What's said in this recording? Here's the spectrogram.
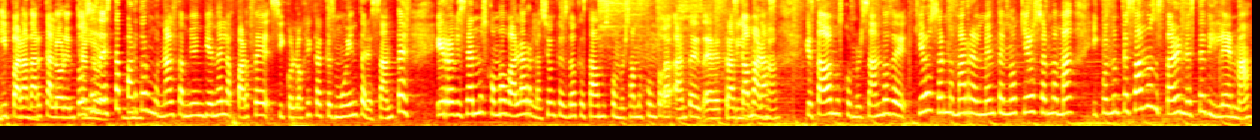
Y para dar calor. Entonces, Calor. esta parte hormonal también viene en la parte psicológica que es muy interesante. Y revisemos cómo va la relación, que es lo que estábamos conversando junto antes, eh, tras Sí, cámaras, ajá. que estábamos conversando de quiero ser mamá realmente, no quiero ser mamá. Y cuando empezamos a estar en este dilema,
